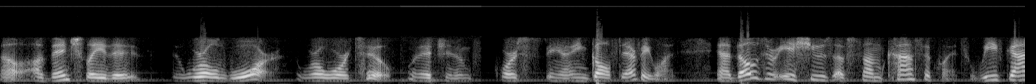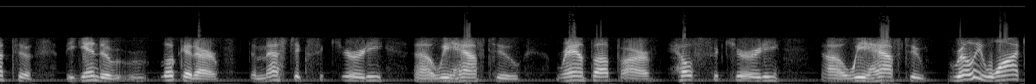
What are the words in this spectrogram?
uh, eventually the, the World War, World War Two, which, of course, you know, engulfed everyone. Now, those are issues of some consequence. We've got to begin to look at our domestic security. Uh, we have to ramp up our health security. Uh, we have to really watch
